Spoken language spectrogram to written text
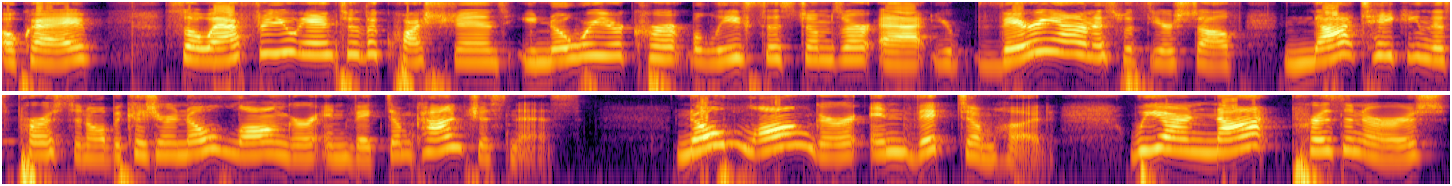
Okay. So after you answer the questions, you know where your current belief systems are at. You're very honest with yourself, not taking this personal because you're no longer in victim consciousness, no longer in victimhood. We are not prisoners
